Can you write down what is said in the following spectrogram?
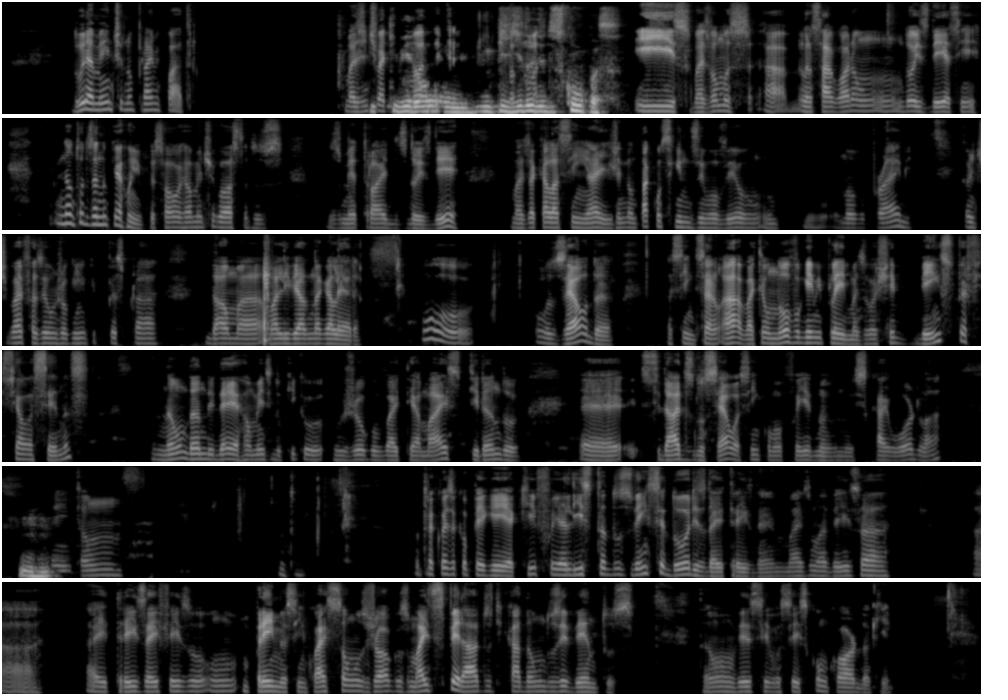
duramente no Prime 4 mas a gente vai que virou um pedido vamos, de desculpas. Isso, mas vamos ah, lançar agora um 2D assim. Não estou dizendo que é ruim, o pessoal realmente gosta dos, dos Metroids 2D, mas aquela assim, ai, a gente não está conseguindo desenvolver um, um, novo Prime, então a gente vai fazer um joguinho aqui para dar uma, uma aliviada na galera. O, o Zelda, assim, disseram, ah, vai ter um novo gameplay, mas eu achei bem superficial as cenas não dando ideia realmente do que, que o, o jogo vai ter a mais, tirando é, cidades no céu, assim como foi no, no Skyward lá. Uhum. Então, então, outra coisa que eu peguei aqui foi a lista dos vencedores da E3, né? Mais uma vez a, a, a E3 aí fez um, um prêmio, assim, quais são os jogos mais esperados de cada um dos eventos. Então vamos ver se vocês concordam aqui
